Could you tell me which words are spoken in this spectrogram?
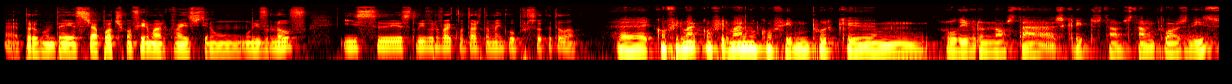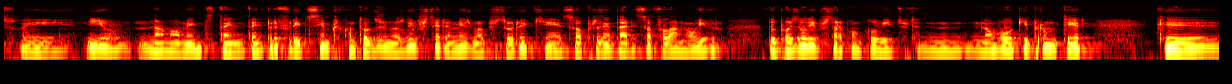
A pergunta é se já podes confirmar que vai existir um livro novo e se esse livro vai contar também com o professor catalão. Uh, confirmar, confirmar, não confirmo porque hum, o livro não está escrito, está, está muito longe disso e, e, eu normalmente tenho, tenho preferido sempre com todos os meus livros ter a mesma postura, que é só apresentar e só falar no livro depois do livro estar concluído. Portanto, não vou aqui prometer que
